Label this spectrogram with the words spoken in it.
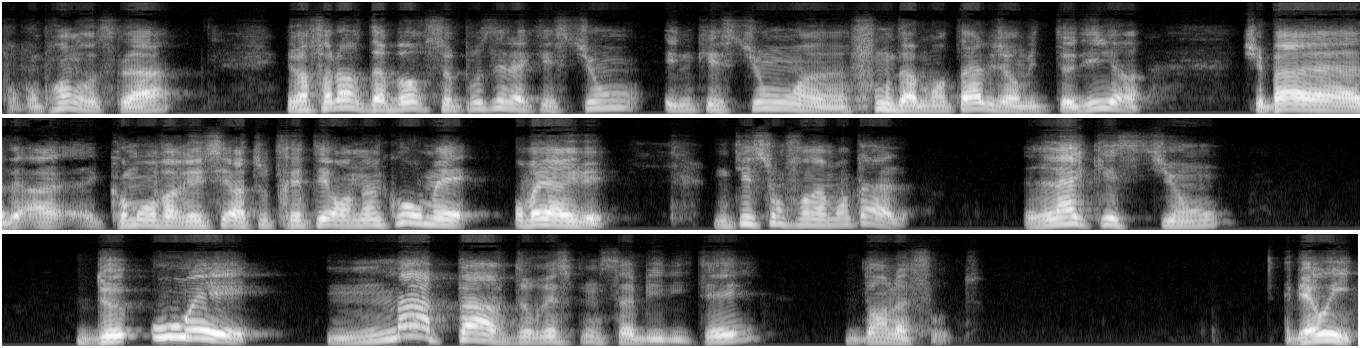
pour comprendre cela, il va falloir d'abord se poser la question, une question euh, fondamentale, j'ai envie de te dire. Je ne sais pas comment on va réussir à tout traiter en un cours, mais on va y arriver. Une question fondamentale la question de où est ma part de responsabilité dans la faute? Eh bien oui,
